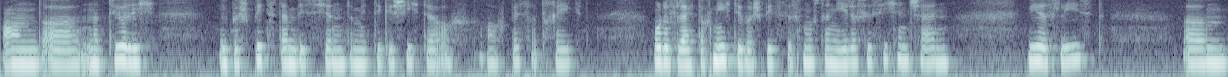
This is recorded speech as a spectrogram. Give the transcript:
Und äh, natürlich überspitzt ein bisschen, damit die Geschichte auch, auch besser trägt. Oder vielleicht auch nicht überspitzt, das muss dann jeder für sich entscheiden wie er es liest. Ähm,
